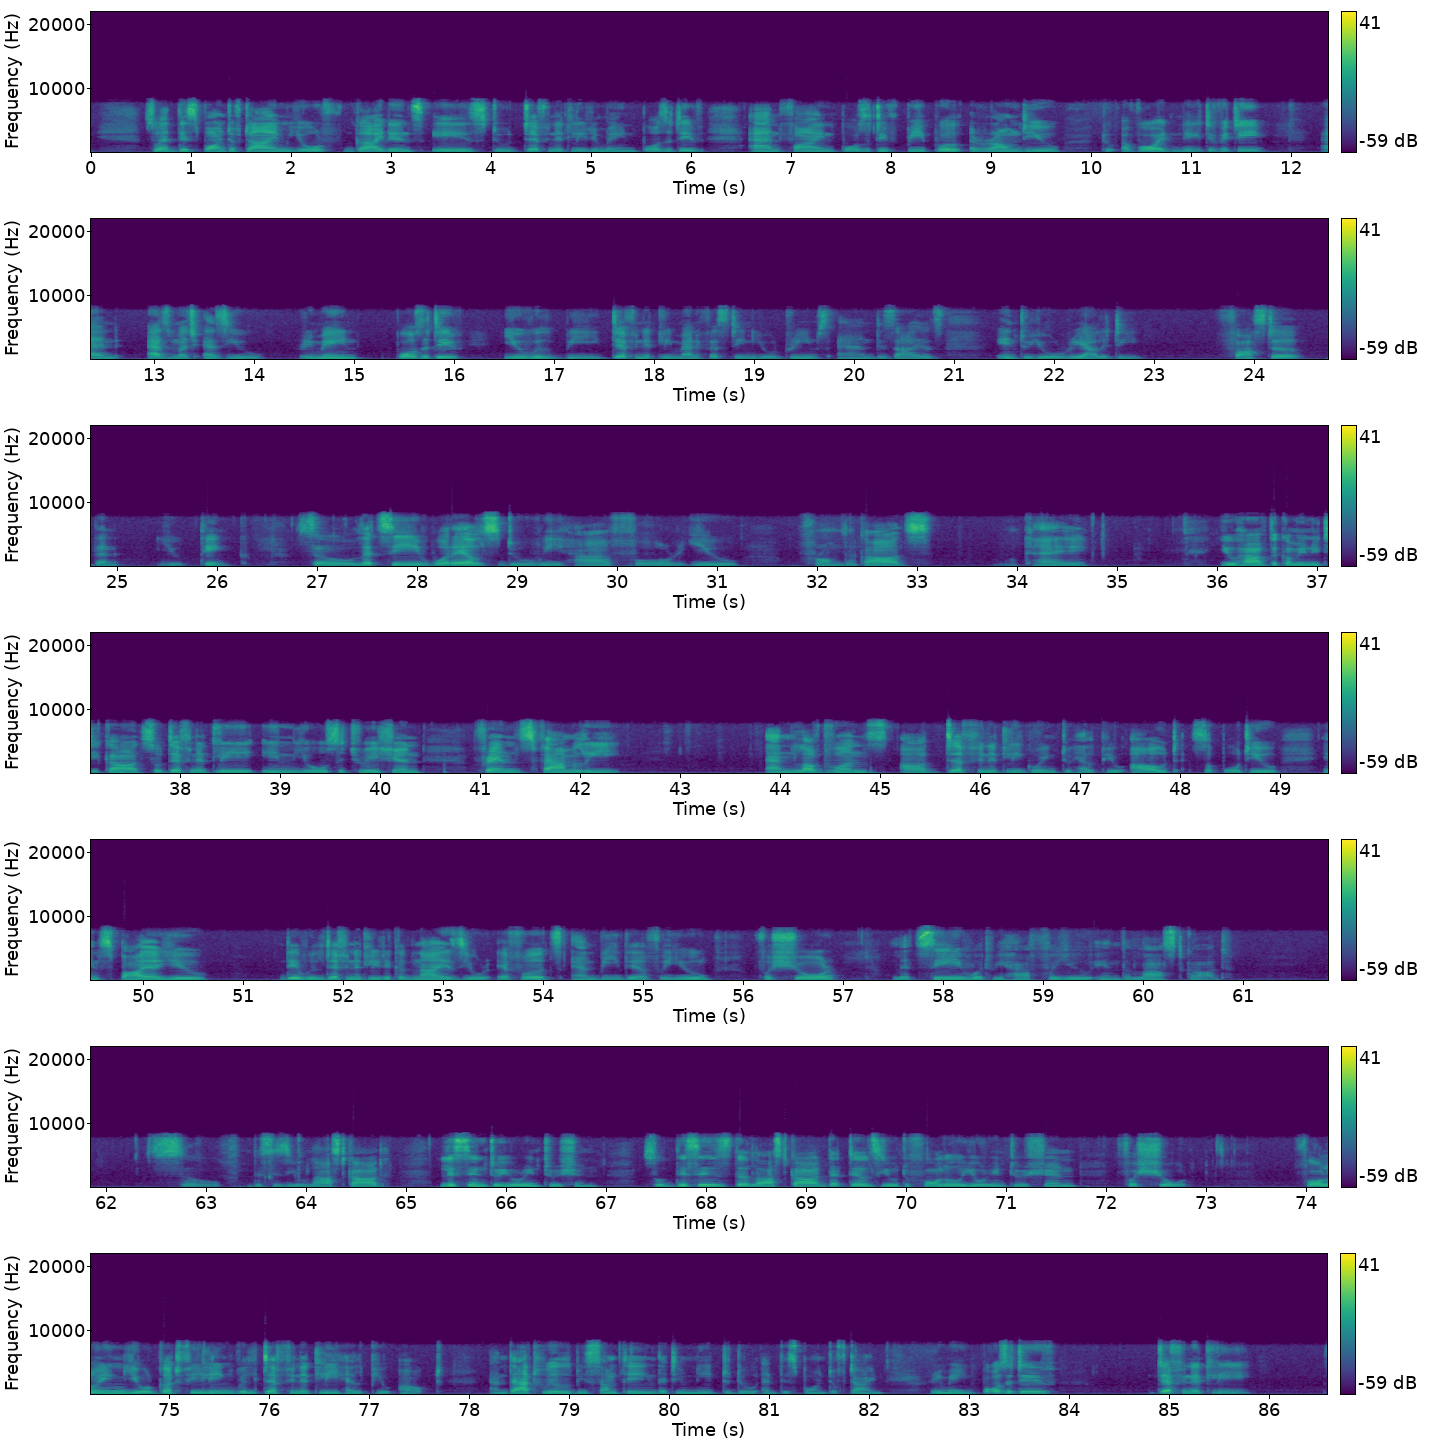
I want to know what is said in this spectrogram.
So at this point of time, your guidance is to definitely remain positive and find positive people around you to avoid negativity. And as much as you remain positive, you will be definitely manifesting your dreams and desires into your reality faster than you think. So let's see what else do we have for you from the cards. Okay. You have the community card. So definitely in your situation, friends, family, and loved ones are definitely going to help you out, support you, inspire you. They will definitely recognize your efforts and be there for you for sure. Let's see what we have for you in the last card. So, this is your last card. Listen to your intuition. So, this is the last card that tells you to follow your intuition for sure. Following your gut feeling will definitely help you out, and that will be something that you need to do at this point of time. Remain positive, definitely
